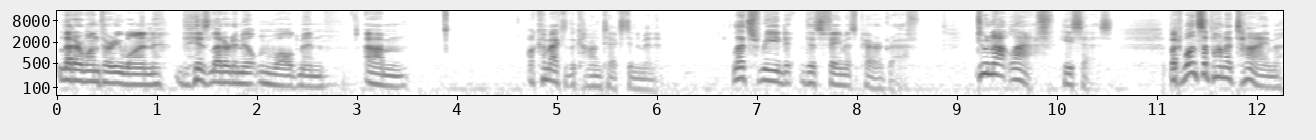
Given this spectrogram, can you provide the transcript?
letter 131, his letter to Milton Waldman. Um, I'll come back to the context in a minute. Let's read this famous paragraph. Do not laugh, he says. But once upon a time,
